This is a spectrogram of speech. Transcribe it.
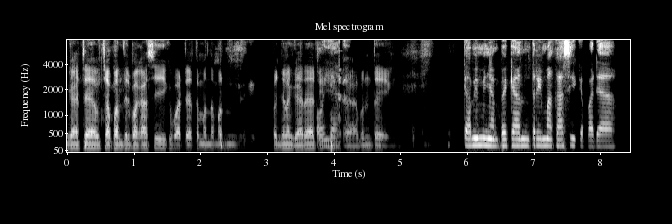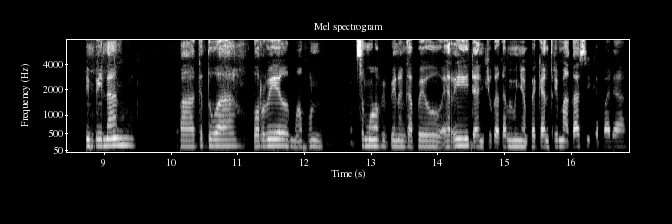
Nggak ada ucapan terima kasih kepada teman-teman penyelenggara Oh, di iya. ya, penting. Kami menyampaikan terima kasih kepada pimpinan Pak Ketua Korwil maupun semua pimpinan KPU RI dan juga kami menyampaikan terima kasih kepada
